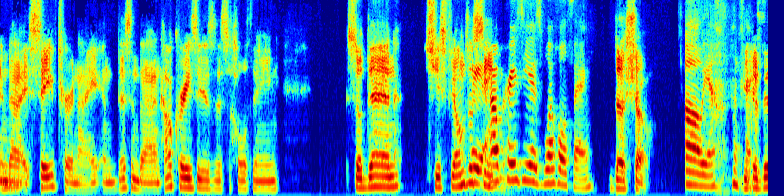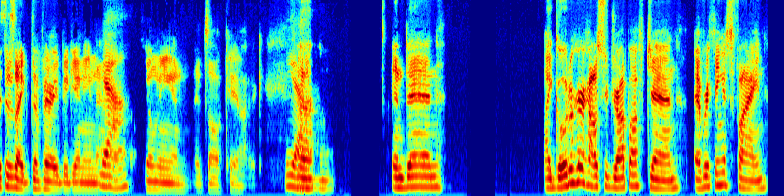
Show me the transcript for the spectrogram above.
and Oh. I saved her night and this and that and how crazy is this whole thing? So then she films a Wait, scene how crazy is what whole thing? the show Oh yeah. Okay. because this is like the very beginning yeah. filming and it's all chaotic. Yeah. Um, and then I go to her house to drop off Jen. Everything is fine.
